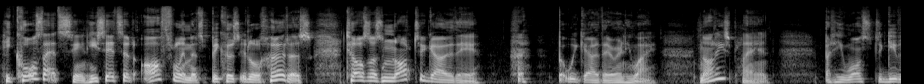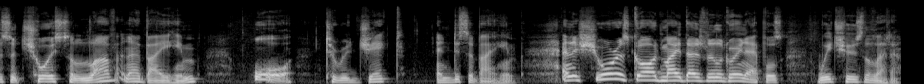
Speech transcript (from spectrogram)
He calls that sin. He sets it off limits because it'll hurt us, tells us not to go there. but we go there anyway. Not his plan, but he wants to give us a choice to love and obey him or to reject and disobey him. And as sure as God made those little green apples, we choose the latter,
